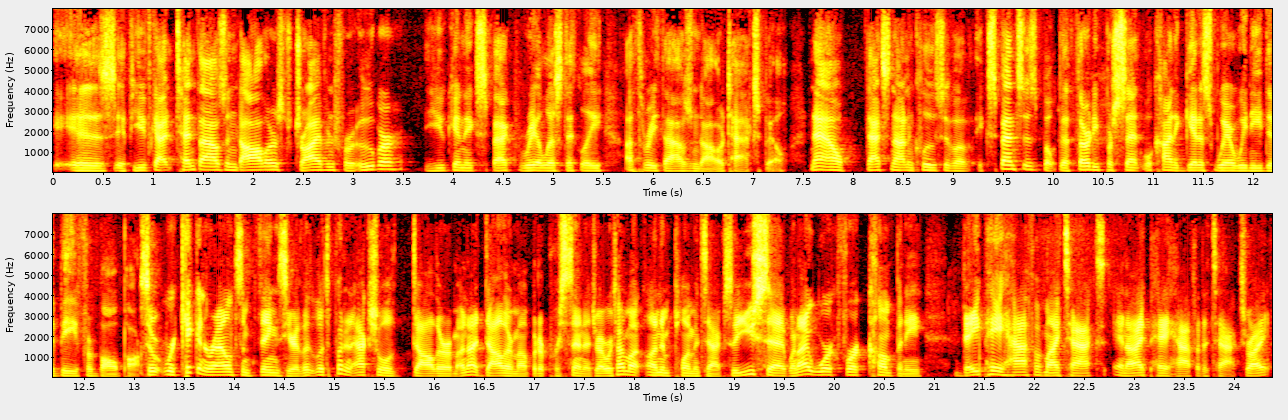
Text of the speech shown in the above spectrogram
is if you've got $10,000 driving for Uber, you can expect realistically a $3,000 tax bill. Now, that's not inclusive of expenses, but the 30% will kind of get us where we need to be for ballpark. So we're kicking around some things here. Let, us put an actual dollar amount, not dollar amount, but a percentage, right? We're talking about unemployment tax. So you said when I work for a company, they pay half of my tax and I pay half of the tax, right?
